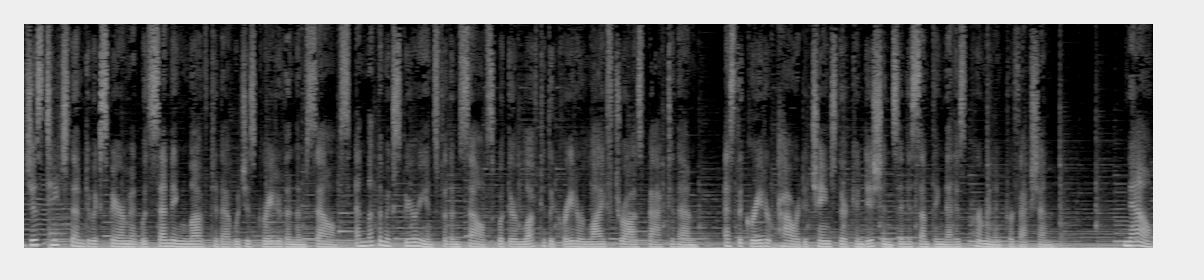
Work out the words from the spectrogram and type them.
Just teach them to experiment with sending love to that which is greater than themselves and let them experience for themselves what their love to the greater life draws back to them, as the greater power to change their conditions into something that is permanent perfection. Now,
